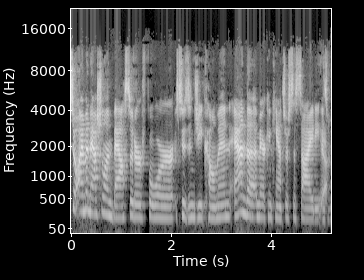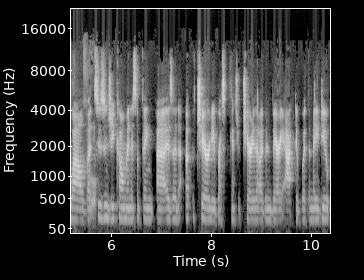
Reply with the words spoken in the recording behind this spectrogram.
So I'm a national ambassador for Susan G. Komen and the American Cancer Society yeah, as well. Cool. But Susan G. Komen is something uh, is a, a charity, a breast cancer charity that I've been very active with, and they do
